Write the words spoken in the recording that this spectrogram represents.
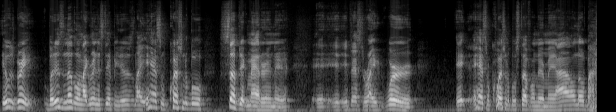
It was great, but it's another one like Ren and Stimpy. It was like it has some questionable subject matter in there, if that's the right word. It, it has some questionable stuff on there, man. I don't know about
